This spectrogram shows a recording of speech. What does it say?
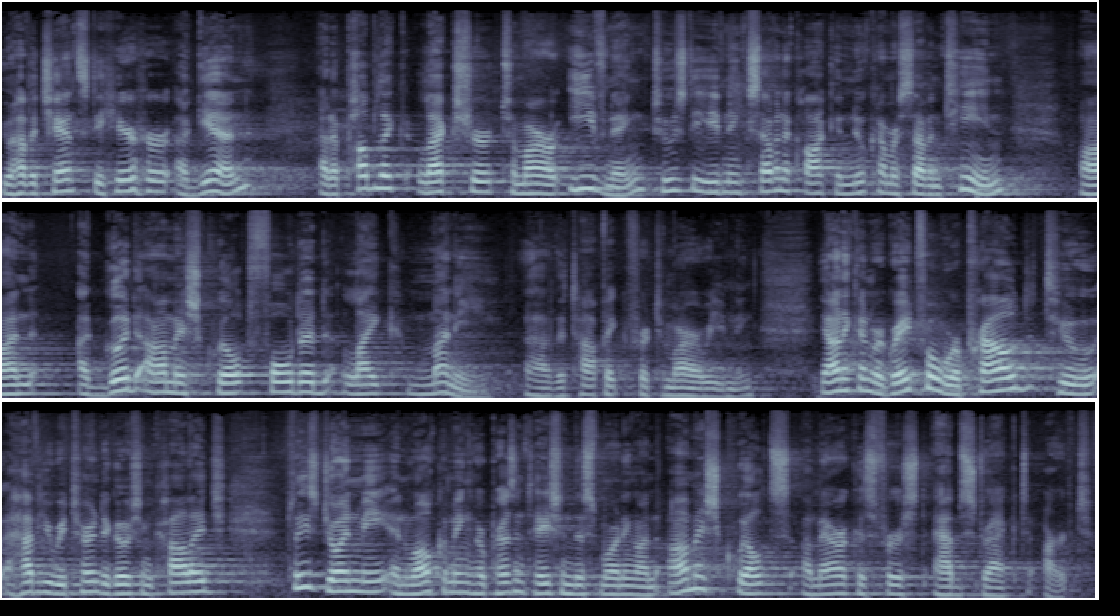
you'll have a chance to hear her again at a public lecture tomorrow evening, Tuesday evening, 7 o'clock in Newcomer 17, on a good Amish quilt folded like money, uh, the topic for tomorrow evening. Janneken, we're grateful. We're proud to have you return to Goshen College. Please join me in welcoming her presentation this morning on Amish Quilts, America's First Abstract Art.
